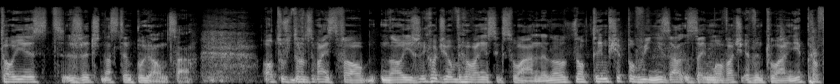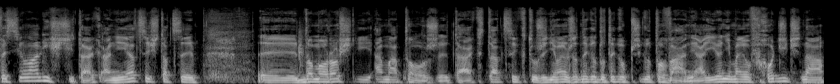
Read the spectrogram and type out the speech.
to jest rzecz następująca. Otóż, drodzy Państwo, no, jeżeli chodzi o wychowanie seksualne, no, no tym się powinni za, zajmować ewentualnie profesjonaliści, tak? A nie jacyś tacy y, domorośli amatorzy, tak? Tacy, którzy nie mają żadnego do tego przygotowania i oni mają wchodzić na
